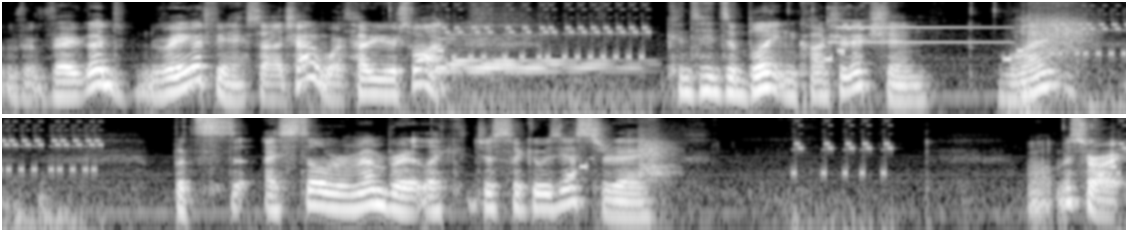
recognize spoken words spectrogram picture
very good. Very good, Phoenix. Uh, Chadworth, how do you respond? Contains a blatant contradiction. What? But st I still remember it like just like it was yesterday. Well, Mr. Wright,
